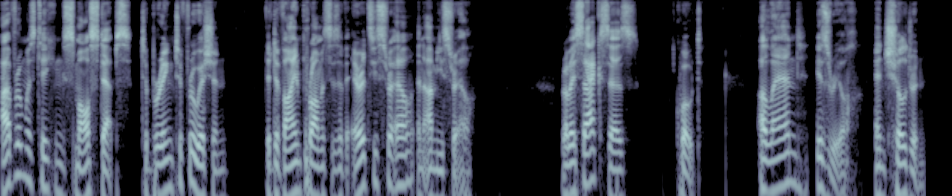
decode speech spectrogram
Avram was taking small steps to bring to fruition the divine promises of Eretz Yisrael and Am Yisrael. Rabbi Sacks says, quote, A land, Israel, and children,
